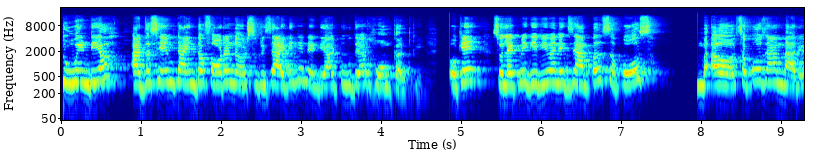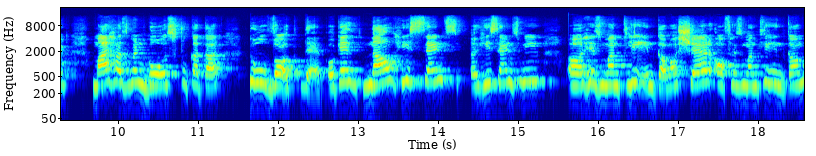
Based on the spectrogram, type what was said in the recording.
to India. At the same time, the foreigners residing in India to their home country. Okay, so let me give you an example. Suppose uh, suppose i'm married my husband goes to qatar to work there okay? Now he sends uh, he sends me uh, his monthly income a share of his monthly income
